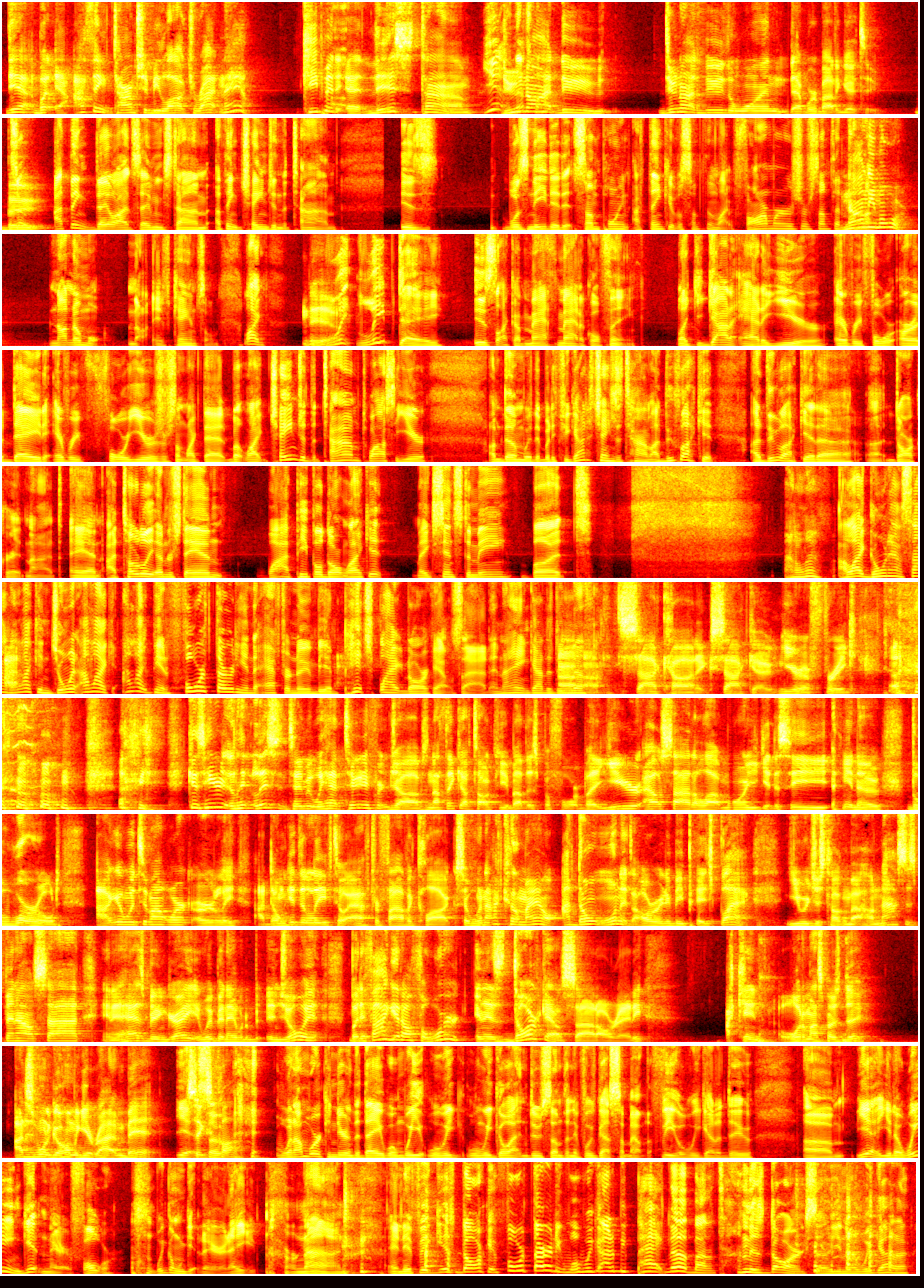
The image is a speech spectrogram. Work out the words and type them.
Yeah, but I think time should be locked right now. Keep it at this time. Yeah, do not fine. do do not do the one that we're about to go to. Boo. So I think daylight savings time. I think changing the time is was needed at some point. I think it was something like farmers or something. not I'm anymore. Not no more. No, it's canceled. Like Yeah. le- leap day is like a mathematical thing. Like you got to add a year every four or a day to every four years or something like that. But like changing the time twice a year, I'm done with it. But if you got to change the time, I do like it. I do like it uh, uh, darker at night, and I totally understand why people don't like it. Makes sense to me, but I don't know. I like going outside. I, like enjoying. I like I like being 4:30 in the afternoon, being pitch black dark outside, and I ain't got to do Uh, nothing. psychotic, psycho. You're a freak. Because here, listen to me. We have two different jobs, and I think I've talked to you about this before. But you're outside a lot more. You get to see, you know, the world. I go into my work early. I don't get to leave till after five o'clock. So when I come out, I don't want it to already be pitch black. You were just talking about how nice it's been outside, and it has been great, and we've been able to enjoy it. But if I get off of work and it's dark outside already, I can't. What am I supposed to do? I just want to go home and get right in bed. Yeah, six so o'clock. when I'm working during the day, when we when we when we go out and do something, if we've got something out in the field we got to do, um, yeah, you know, we ain't getting there at four. we gonna get there at eight or nine, And if it gets dark at four thirty, well, we got to be packed up by the time it's dark. So you know, we gotta,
